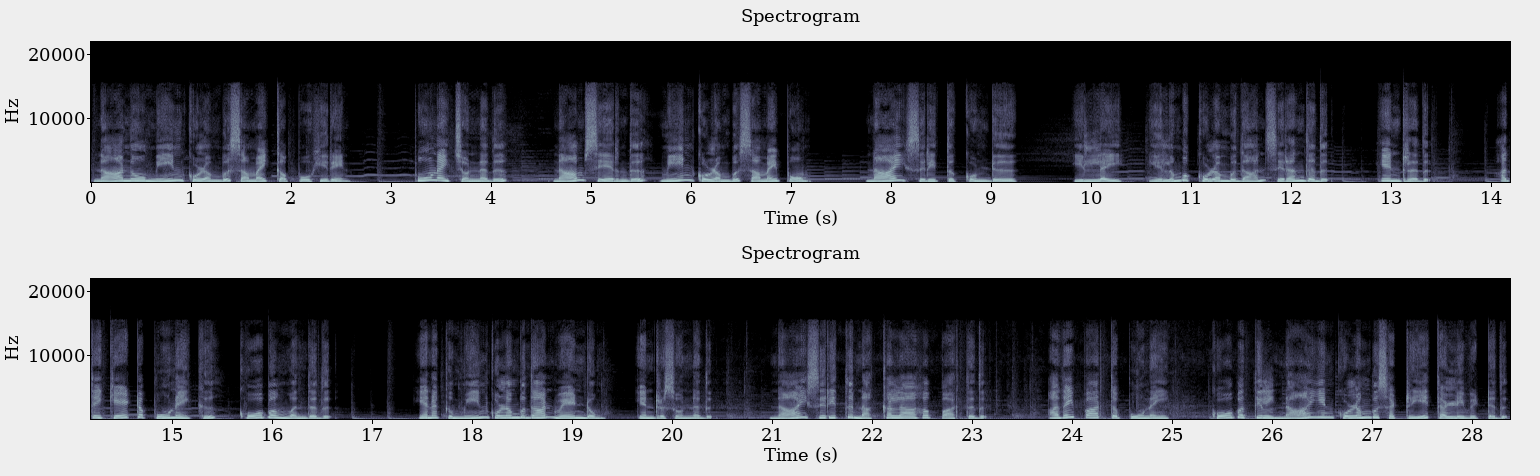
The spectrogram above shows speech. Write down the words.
நானோ மீன் குழம்பு சமைக்கப் போகிறேன். பூனை சொன்னது நாம் சேர்ந்து மீன் குழம்பு சமைப்போம். நாய் சிரித்துக்கொண்டு இல்லை எலும்பு குழம்புதான் சிறந்தது என்றது. அதை கேட்ட பூனைக்கு கோபம் வந்தது. எனக்கு மீன் குழம்புதான் வேண்டும் என்று சொன்னது. நாய் சிரித்து நக்கலாக பார்த்தது. அதை பார்த்த பூனை கோபத்தில் நாயின் குழம்பு சற்றியே தள்ளிவிட்டது.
